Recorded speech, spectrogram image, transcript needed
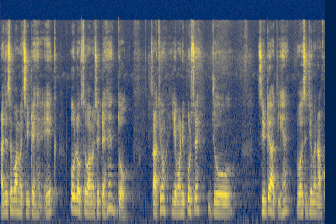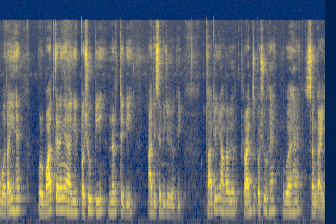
राज्यसभा में सीटें हैं एक और लोकसभा में सीटें हैं दो। साथियों, ये मणिपुर से जो सीटें आती हैं, वह सीटें मैंने आपको बताई हैं। और बात करेंगे यहाँ की पशु की, नृत्य की, आदि सभी चीज़ों की। साथियों, यहाँ का जो राज्य पशु है, वह है संगाई।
